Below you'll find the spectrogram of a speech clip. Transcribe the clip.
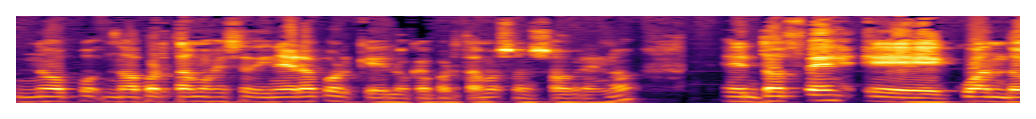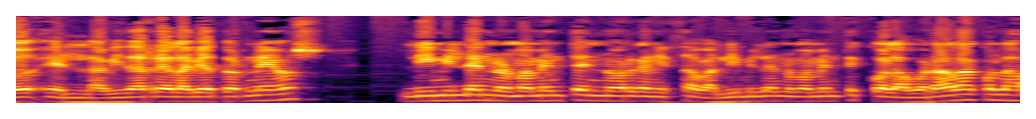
no, po- no aportamos ese dinero porque lo que aportamos son sobres, ¿no? Entonces, eh, cuando en la vida real había torneos, Limitless normalmente no organizaba. Limitless normalmente colaboraba con, las,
